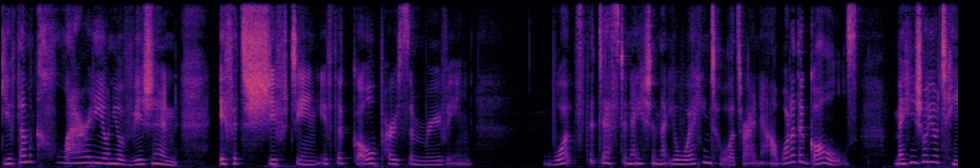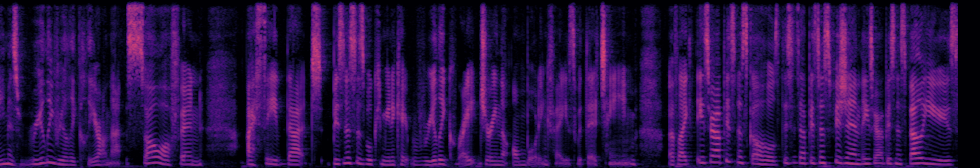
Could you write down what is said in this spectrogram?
Give them clarity on your vision. If it's shifting, if the goalposts are moving, what's the destination that you're working towards right now? What are the goals? Making sure your team is really, really clear on that. So often, I see that businesses will communicate really great during the onboarding phase with their team of like, these are our business goals, this is our business vision, these are our business values.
